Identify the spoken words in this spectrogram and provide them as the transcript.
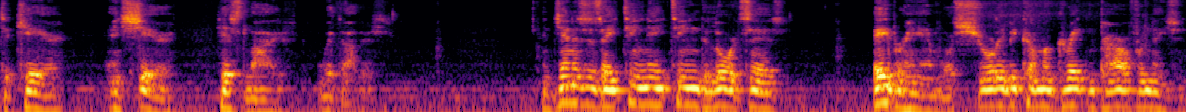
to care and share His life with others? In Genesis 18 18, the Lord says, Abraham will surely become a great and powerful nation,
